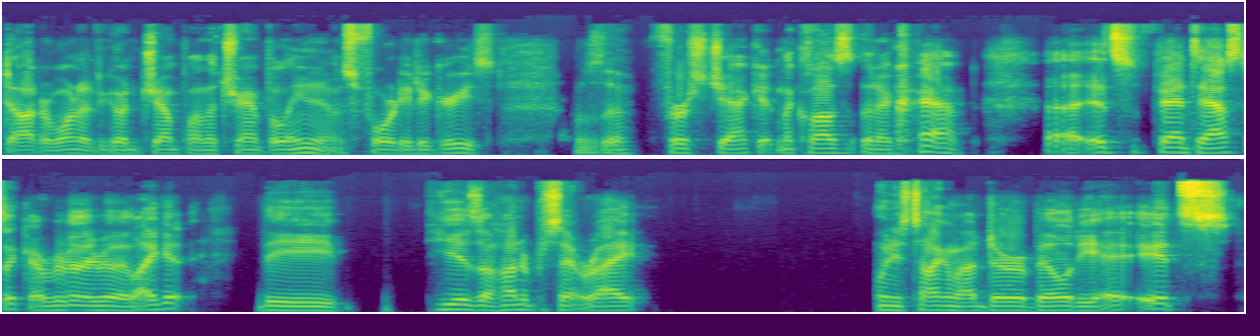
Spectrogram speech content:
daughter wanted to go jump on the trampoline and it was 40 degrees. It was the first jacket in the closet that I grabbed. Uh, it's fantastic. I really, really like it. The he is 100% right when he's talking about durability. It's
